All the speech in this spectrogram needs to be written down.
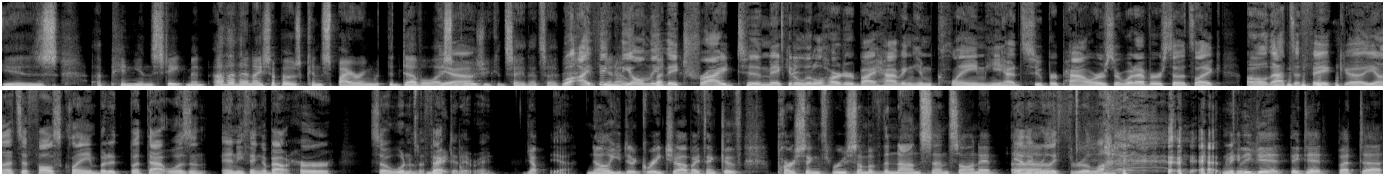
is opinion statement, other than, I suppose, conspiring with the devil. I Yeah. suppose you could say that's a. Well, I think you know, the only but- they tried to make it a little harder by having him claim he had superpowers or whatever. So it's like, oh, that's a fake, uh, you know, that's a false claim, but it but that wasn't anything about her, so it wouldn't have affected it, right? Yep. Yeah. No, you did a great job, I think, of parsing through some of the nonsense on it. Yeah, they Um, really threw a lot at me. They did, they did, but uh,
